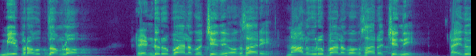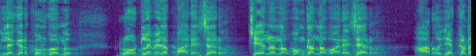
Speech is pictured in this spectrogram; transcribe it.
మీ ప్రభుత్వంలో రెండు రూపాయలకు వచ్చింది ఒకసారి నాలుగు రూపాయలకు ఒకసారి వచ్చింది. రైతుల దగ్గర కొనుగోలు రోడ్ల మీద పారేశారు చేలలో వంకల్లో పారేశారు ఆ రోజు ఎక్కడ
